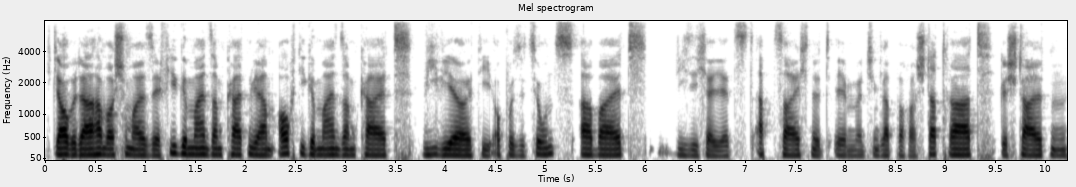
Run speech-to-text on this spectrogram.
Ich glaube, da haben wir schon mal sehr viel Gemeinsamkeiten. Wir haben auch die Gemeinsamkeit, wie wir die Oppositionsarbeit, die sich ja jetzt abzeichnet, im Mönchengladbacher Stadtrat gestalten.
